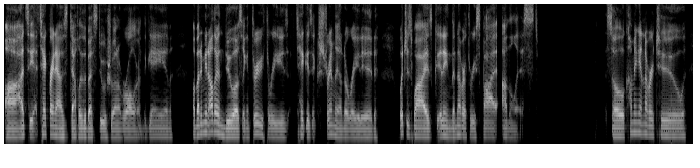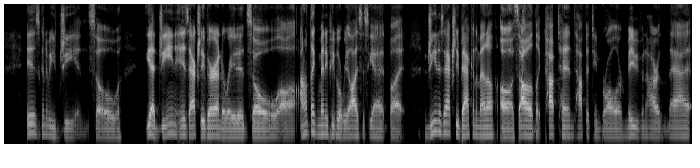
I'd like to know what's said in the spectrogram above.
Uh, I'd say yeah, Tick right now is definitely the best duo showdown brawler in the game. Uh, but I mean, other than duos, like in 3v3s, Tick is extremely underrated, which is why he's getting the number three spot on the list. So coming at number two is going to be Gene. So yeah, Gene is actually very underrated. So uh, I don't think many people realize this yet, but Gene is actually back in the meta. Uh, solid like top 10, top 15 brawler, maybe even higher than that.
